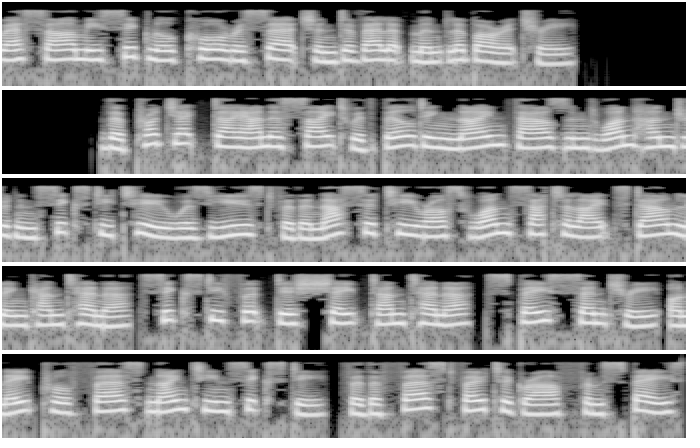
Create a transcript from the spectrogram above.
U.S. Army Signal Corps Research and Development Laboratory. The Project Diana site with Building 9162 was used for the NASA TIROS-1 satellite's downlink antenna 60-foot dish-shaped antenna, Space Sentry on April 1, 1960. For the first photograph from space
